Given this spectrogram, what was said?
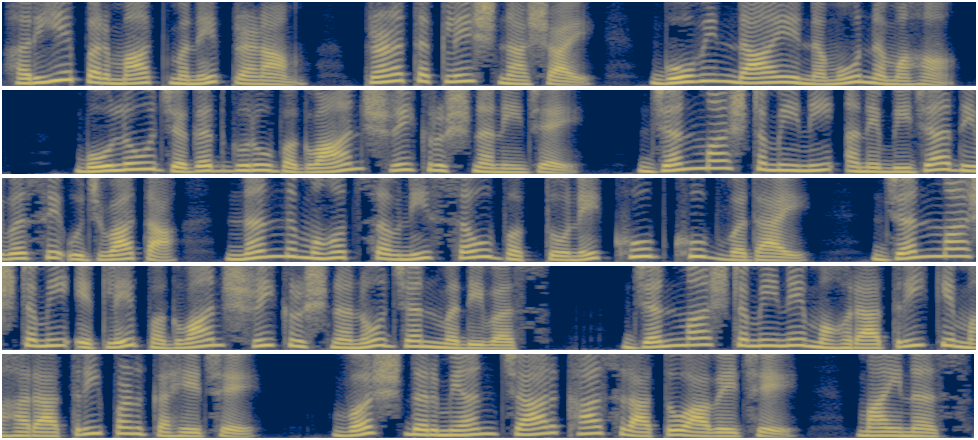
હરિયે પરમાત્મને પ્રણામ. પ્રણતક્લેશ નાશાય. ગોવિંદાય નમો નમઃ. બોલો જગદગુરુ ભગવાન શ્રીકૃષ્ણની જય. જન્માષ્ટમીની અને બીજા દિવસે ઉજવાતા નંદ મહોત્સવની સૌ ભક્તોને ખૂબ ખૂબ વધાય. જન્માષ્ટમી એટલે ભગવાન શ્રીકૃષ્ણનો જન્મદિવસ. જન્માષ્ટમીને મહોરાત્રી કે મહારાત્રી પણ કહે છે. વર્ષ દરમિયાન ચાર ખાસ રાતો આવે છે. માઇનસ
